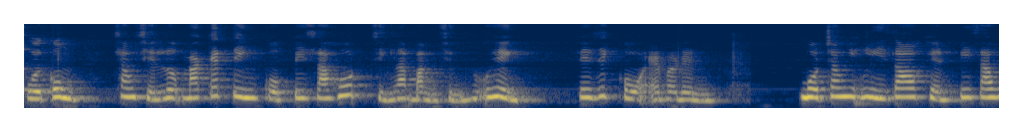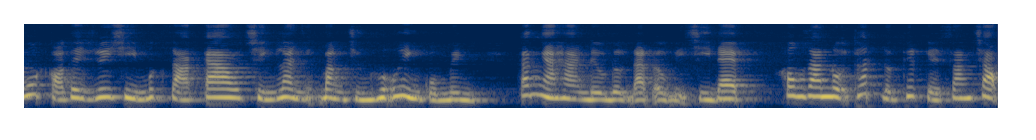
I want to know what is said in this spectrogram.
Cuối cùng, trong chiến lược marketing của Pizza Hut chính là bằng chứng hữu hình, physical evidence. Một trong những lý do khiến Pizza Hut có thể duy trì mức giá cao chính là những bằng chứng hữu hình của mình. Các nhà hàng đều được đặt ở vị trí đẹp, không gian nội thất được thiết kế sang trọng,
